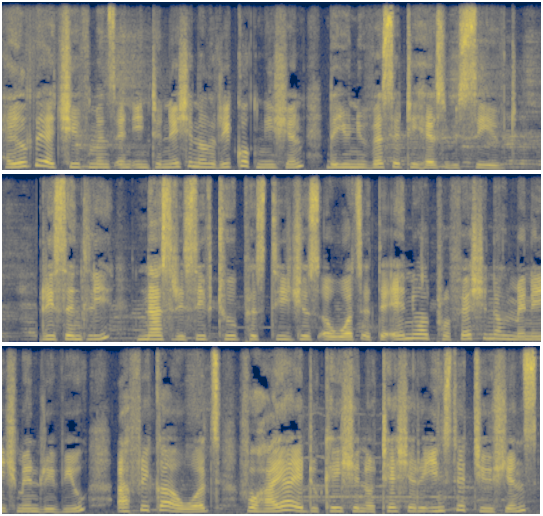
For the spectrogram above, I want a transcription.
hailed the achievements and international recognition the university has received. Recently, NUST received two prestigious awards at the annual Professional Management Review Africa Awards for higher education or tertiary institutions,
